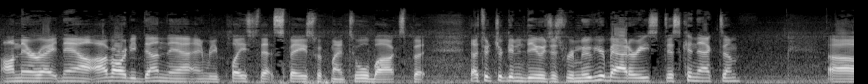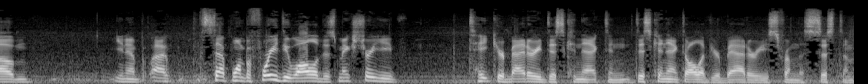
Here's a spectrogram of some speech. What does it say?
on there right now. I've already done that and replaced that space with my toolbox, but that's what you're going to do is just remove your batteries, disconnect them. Um, you know, uh, step one, before you do all of this, make sure you take your battery disconnect and disconnect all of your batteries from the system.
